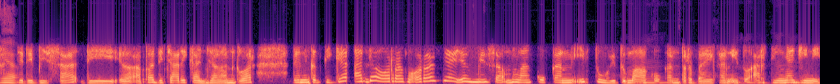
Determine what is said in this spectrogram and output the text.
Ya. jadi bisa di eh, apa dicarikan jalan keluar. Dan ketiga ada orang-orangnya yang bisa melakukan itu gitu melakukan perbaikan itu. Artinya gini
